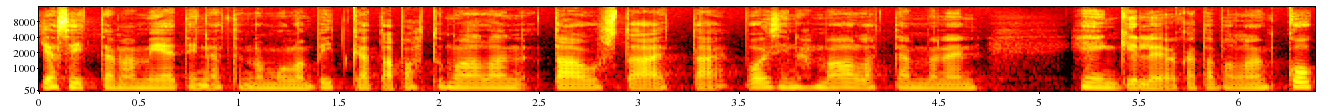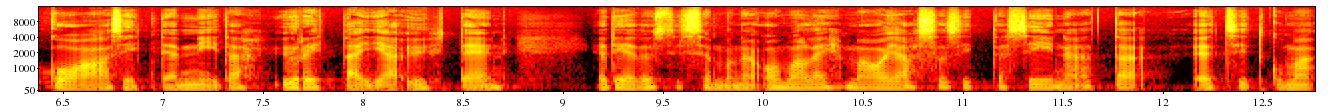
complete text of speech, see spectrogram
ja sitten mä mietin, että no mulla on pitkä tapahtuma-alan tausta, että voisinhan mä olla tämmöinen henkilö, joka tavallaan kokoaa sitten niitä yrittäjiä yhteen. Ja tietysti semmoinen oma lehmä ojassa sitten siinä, että, että sitten kun mä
